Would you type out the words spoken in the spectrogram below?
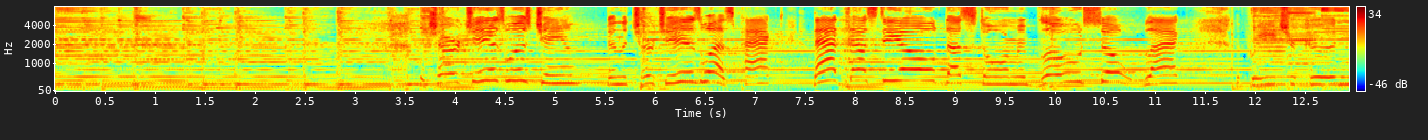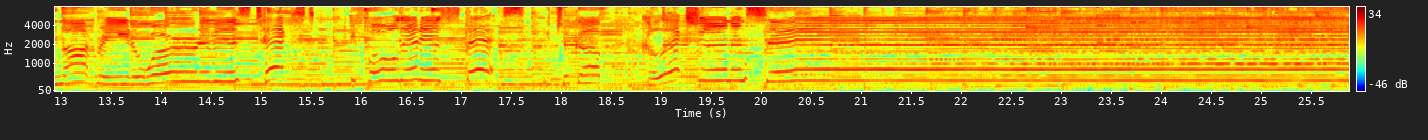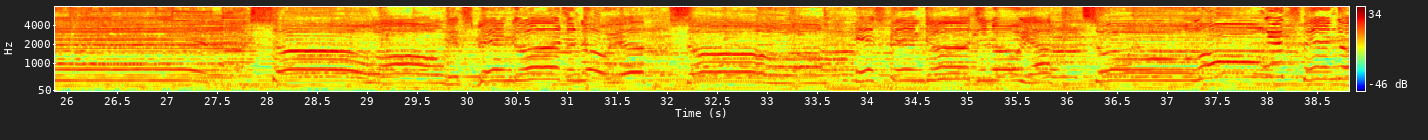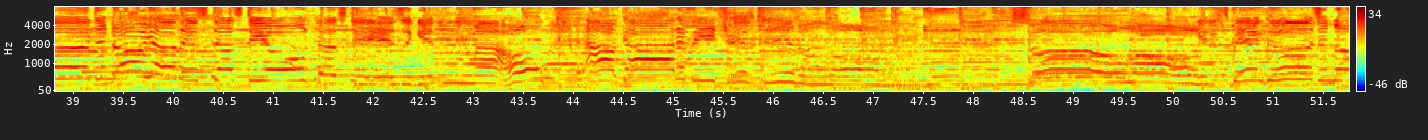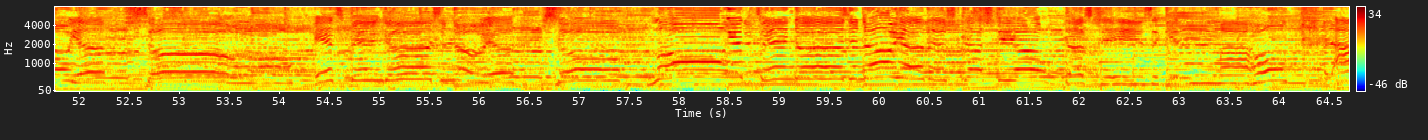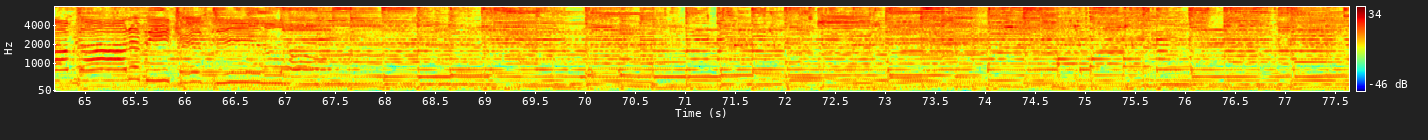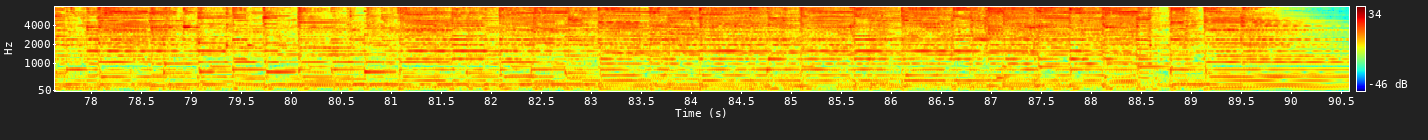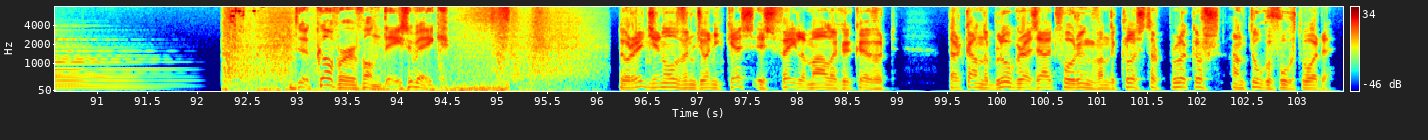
The churches was jammed and the churches was packed. That dusty old dust storm it blowed so black. The preacher could not read a word of his text. He folded his specs. He took up collection and said, cover van deze week. De original van Johnny Cash is vele malen gecoverd. Daar kan de bluegrass uitvoering van de Cluster Pluckers aan toegevoegd worden.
